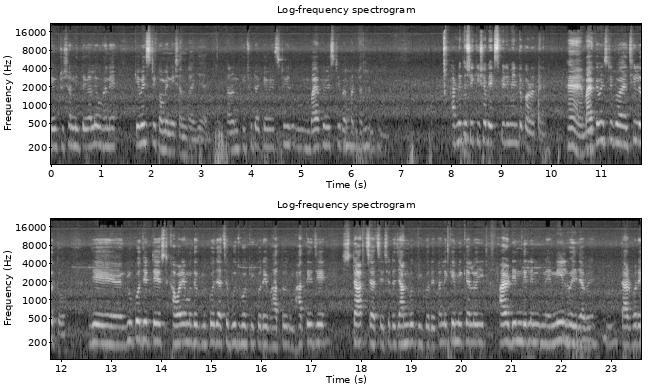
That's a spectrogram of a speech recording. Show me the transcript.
নিউট্রিশন নিতে গেলে ওখানে কেমিস্ট্রি কম্বিনেশন লাগে আর কি। কারণ কিছুটা কেমিস্ট্রির বায়োকেমিস্ট্রি ব্যাপারটা থাকে। আপনি তো সে কিসব এক্সপেরিমেন্টও করাতেন। হ্যাঁ বায়োকেমিস্ট্রি ছিল তো যে গ্লুকোজের টেস্ট খাবারের মধ্যে গ্লুকোজ আছে বুঝব কী করে ভাত ভাতে যে স্টার্চ আছে সেটা জানব কী করে তাহলে কেমিক্যাল ওই আয়োডিন দিলে নীল হয়ে যাবে। তারপরে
